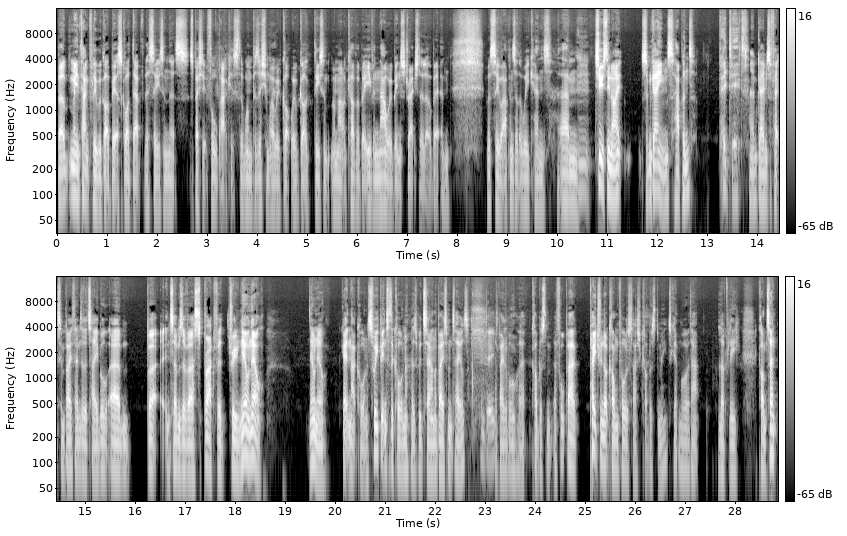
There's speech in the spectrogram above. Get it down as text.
but I mean, thankfully we've got a bit of squad depth this season. That's especially at fullback. It's the one position where we've got we've got a decent amount of cover. But even now we've been stretched a little bit, and we'll see what happens at the weekends. Um, Mm. Tuesday night, some games happened. They did. um, games affecting both ends of the table. Um, but in terms of us, Bradford drew nil nil, nil nil. Get in that corner, sweep it into the corner, as we'd say on the basement tales. Indeed. Available at cobblers, uh, uh, patreon.com forward slash cobblers to me to get more of that lovely content.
